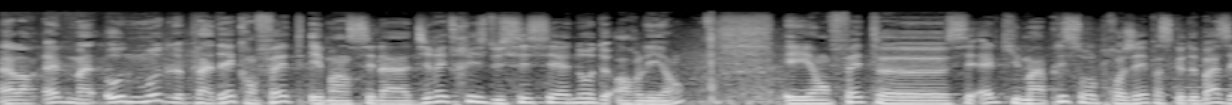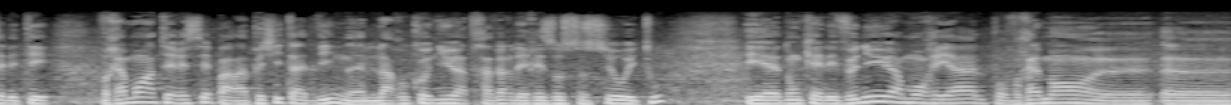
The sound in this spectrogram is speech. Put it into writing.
Alors elle, ma Aude Maud Le Pladec, en fait, eh ben c'est la directrice du CCNO de Orléans. Et en fait, euh, c'est elle qui m'a appelé sur le projet parce que de base, elle était vraiment intéressée par la petite Adeline. Elle l'a reconnue à travers les réseaux sociaux et tout. Et euh, donc elle est venue à Montréal pour vraiment euh, euh,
